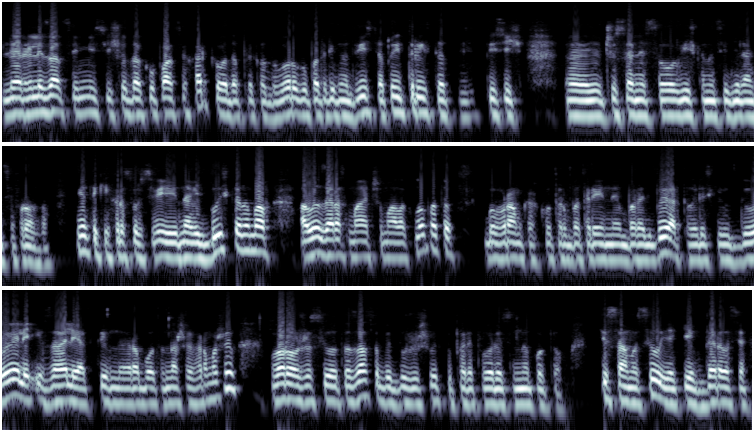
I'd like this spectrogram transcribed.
Для реалізації місії щодо окупації Харкова, до прикладу, ворогу потрібно 200, а то й 300 тисяч е, чисельність свого війська на цій ділянці фронту. Він таких ресурсів і навіть близько не мав, але зараз має чимало клопоту, бо в рамках контрбатарейної боротьби, артилерійських дуелі і взагалі активної роботи наших гармашів ворожі сили та засоби дуже швидко перетворюються на попіл. Ті самі сили, які вдерлися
